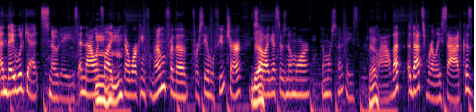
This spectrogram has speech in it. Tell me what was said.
And they would get snow days. And now it's like mm-hmm. they're working from home for the foreseeable future. Yeah. So I guess there's no more no more snow days. Yeah. Wow. That's that's really sad cuz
